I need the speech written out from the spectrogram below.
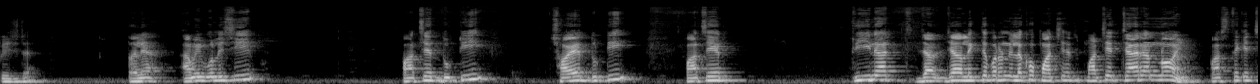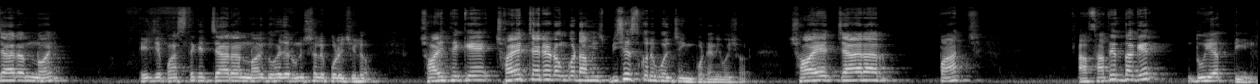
পেজটা তাহলে আমি বলেছি, পাঁচের দুটি, ছয়ের দুটি, পাঁচের তিন আর যা- লিখতে পারো লেখো পাঁচের পাঁচের চার আর নয়, পাঁচ থেকে চার আর নয়। এই যে পাঁচ থেকে চার আর নয় দু সালে পড়েছিল। ছয় থেকে, ছয়ের চারের অঙ্কটা আমি বিশেষ করে বলছি ইম্পর্টেন্ট বছর। ছয়ের চার আর পাঁচ, আর সাতের দাগের দুই আর তিন।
